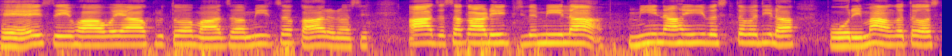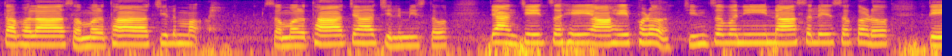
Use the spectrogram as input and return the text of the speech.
हे ऐसे व्हावया कृत माझं मीच कारण असे. आज सकाळी चिलमीला मी नाही वस्तवदिला. पोरी मागत असता भला समर्था चिलम समर्थाच्या चिलमिस्तव त्यांचेच हे आहे फळ चिंचवणी नासले सकड. ते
